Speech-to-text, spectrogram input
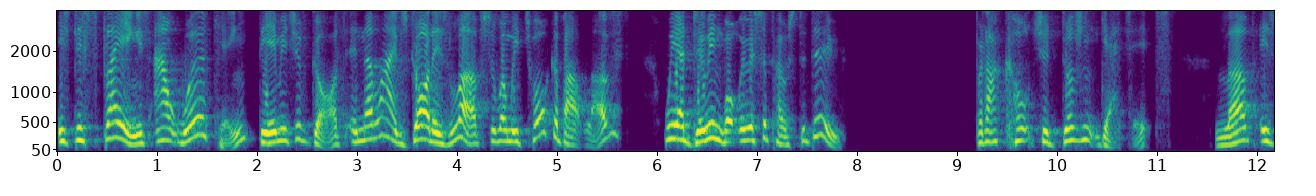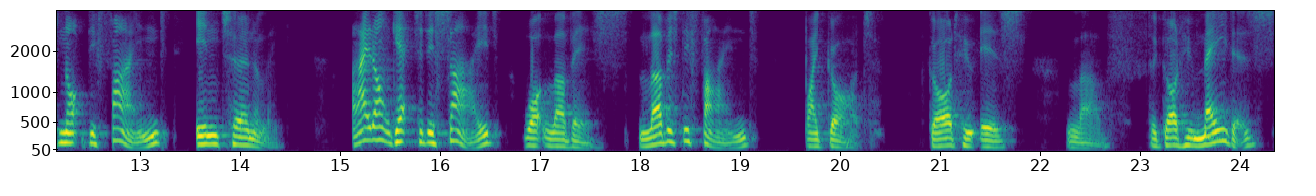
is displaying, is outworking the image of God in their lives. God is love. So when we talk about love, we are doing what we were supposed to do. But our culture doesn't get it. Love is not defined internally. I don't get to decide what love is. Love is defined by God, God who is love. The God who made us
